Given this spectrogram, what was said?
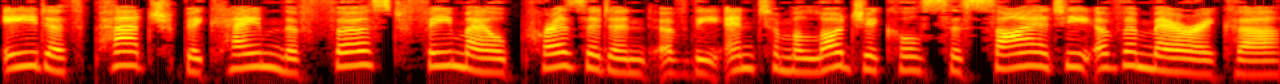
Edith Patch became the first female president of the Entomological Society of America.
